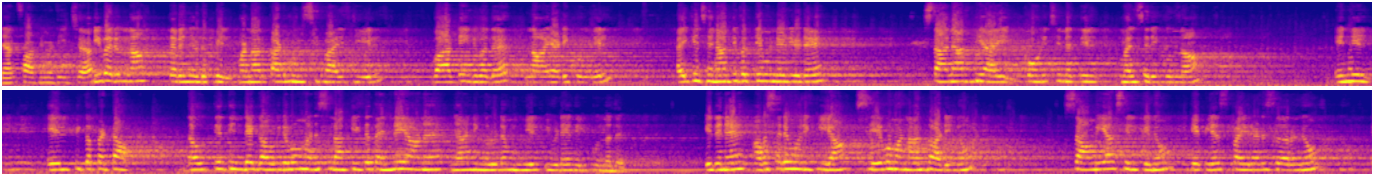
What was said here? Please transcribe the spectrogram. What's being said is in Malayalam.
ഞാൻ ഫാത്തിമ ടീച്ചർ. ഈ വരുന്ന തെരഞ്ഞെടുപ്പിൽ മണ്ണാർക്കാട് മുനിസിപ്പാലിറ്റിയിൽ വാർഡ് ഇരുപത് നായാടിക്കുന്നിൽ ഐക്യ ജനാധിപത്യ മുന്നണിയുടെ സ്ഥാനാർത്ഥിയായി കോണി ചിഹ്നത്തിൽ മത്സരിക്കുന്ന എന്നിൽ ഏൽപ്പിക്കപ്പെട്ട ദൗത്യത്തിന്റെ ഗൗരവം മനസ്സിലാക്കിയിട്ട് തന്നെയാണ് ഞാൻ നിങ്ങളുടെ മുന്നിൽ ഇവിടെ നിൽക്കുന്നത്. ഇതിന് അവസരമൊരുക്കിയ സേവ് മണ്ണാർക്കാടിനും സാമിയ സിൽക്കിനും കെ പി എസ് പൈരട് സാറിനും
